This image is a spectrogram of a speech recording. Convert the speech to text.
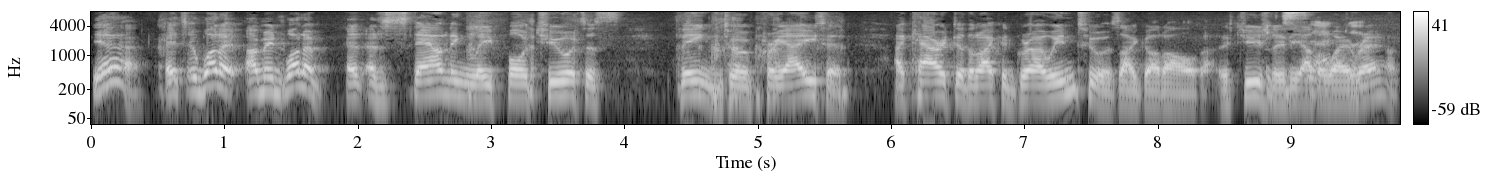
yeah. It's what a. I mean, what a, an astoundingly fortuitous thing to have created a character that I could grow into as I got older. It's usually the other way around.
